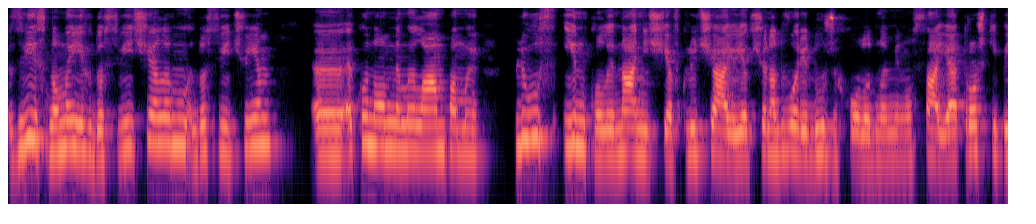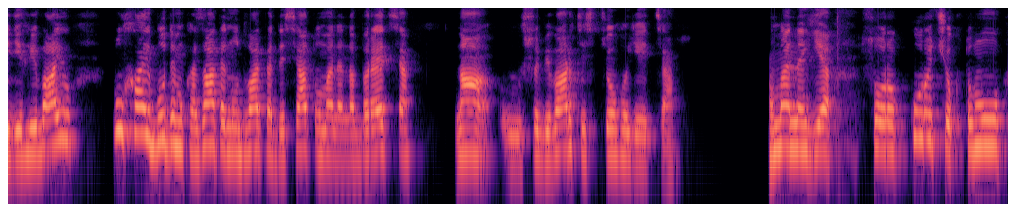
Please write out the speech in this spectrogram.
Звісно, ми їх досвідчуємо, досвідчуємо е, економними лампами. Плюс інколи на ніч я включаю, якщо на дворі дуже холодно, мінуса, я трошки підігріваю. Ну, хай будемо казати, ну 2,50 у мене набереться на м, собівартість цього яйця. У мене є 40 курочок, тому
